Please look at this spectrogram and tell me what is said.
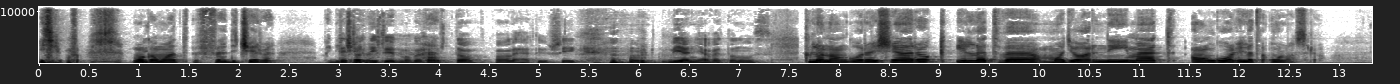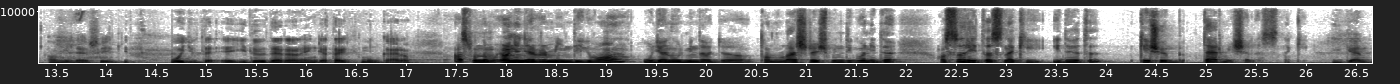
így magamat feldicsérve. Te csak dicsérd magad hát. most a, a lehetőség. Milyen nyelvet tanulsz? Külön angolra is járok, illetve magyar, német, angol, illetve olaszra. A mindenség itt. Hogy jut időd erre rengeteg munkára? Azt mondom, hogy anyanyelvre mindig van, ugyanúgy, mint hogy a tanulásra is mindig van idő. Ha szorítasz neki időt, később termése lesz neki. Igen.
